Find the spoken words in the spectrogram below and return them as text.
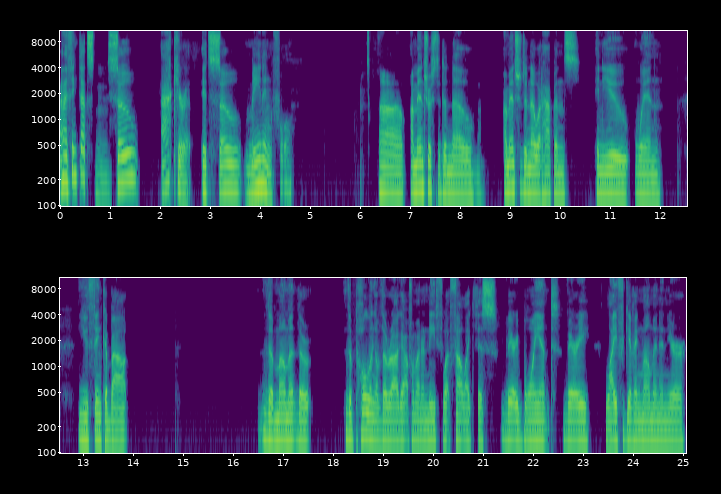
And I think that's hmm. so accurate. It's so meaningful. Uh, I'm interested to know. Hmm. I'm interested to know what happens in you when you think about the moment the the pulling of the rug out from underneath what felt like this very buoyant, very life giving moment in your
